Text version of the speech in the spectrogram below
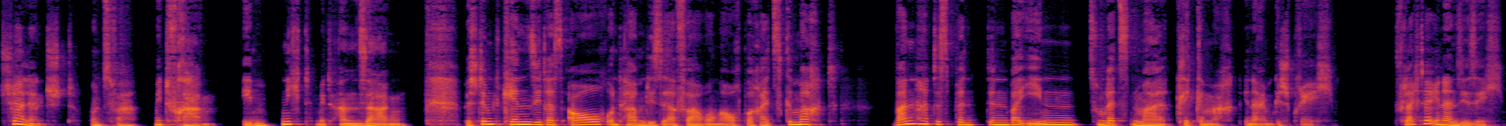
challenged, und zwar mit Fragen, eben nicht mit Ansagen. Bestimmt kennen Sie das auch und haben diese Erfahrung auch bereits gemacht. Wann hat es denn bei Ihnen zum letzten Mal Klick gemacht in einem Gespräch? Vielleicht erinnern Sie sich.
